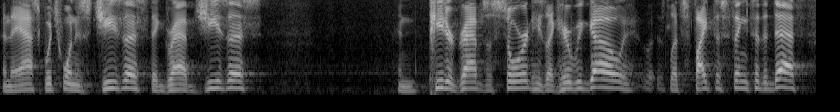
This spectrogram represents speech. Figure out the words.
and they ask which one is Jesus. They grab Jesus and Peter grabs a sword. He's like, Here we go. Let's fight this thing to the death.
